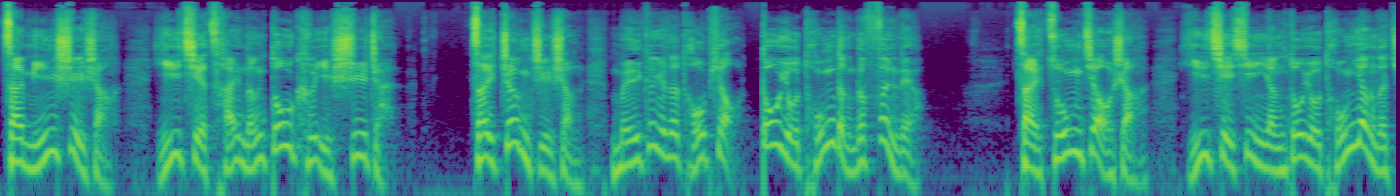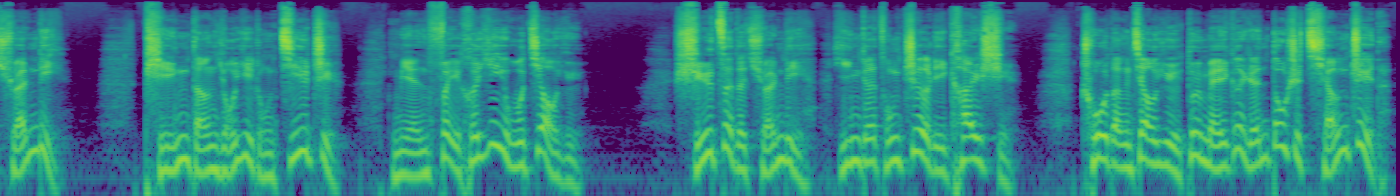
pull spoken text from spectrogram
在民事上，一切才能都可以施展。在政治上，每个人的投票都有同等的分量；在宗教上，一切信仰都有同样的权利。平等有一种机制：免费和义务教育。识字的权利应该从这里开始。初等教育对每个人都是强制的，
